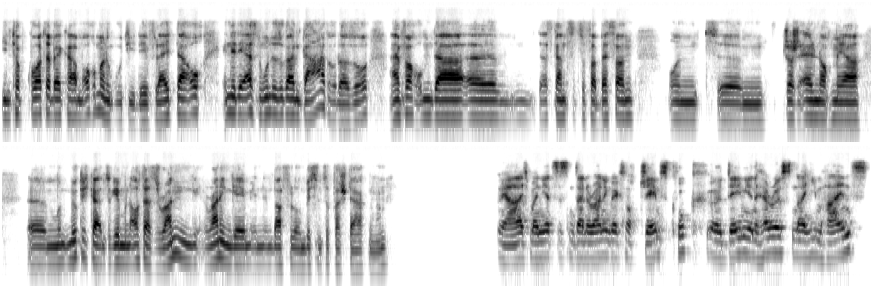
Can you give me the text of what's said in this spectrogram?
die einen Top-Quarterback haben, auch immer eine gute Idee. Vielleicht da auch Ende der ersten Runde sogar ein Guard oder so, einfach um da äh, das Ganze zu verbessern und ähm, Josh Allen noch mehr äh, Möglichkeiten zu geben und auch das Run, Running Game in, in Buffalo ein bisschen zu verstärken. Ne? Ja, ich meine, jetzt sind deine Running Backs noch James Cook, äh, Damian Harris, Naheem Heinz.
